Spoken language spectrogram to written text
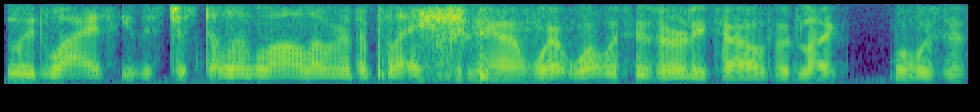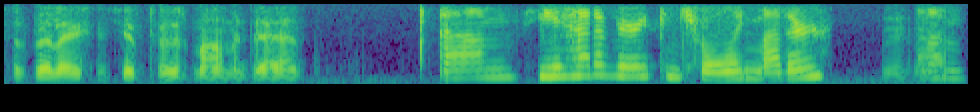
mood-wise, he was just a little all over the place. yeah. Where, what was his early childhood like? What was his relationship to his mom and dad? Um, he had a very controlling mother. Mhm. Um,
